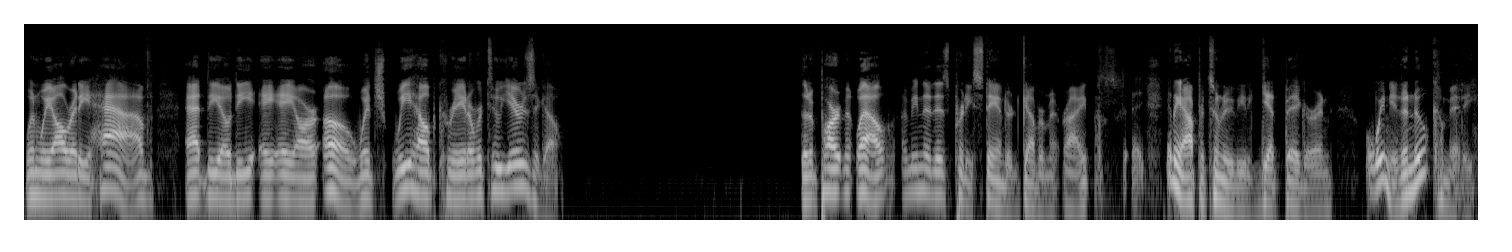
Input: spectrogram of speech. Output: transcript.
when we already have at DOD AARO, which we helped create over two years ago? The department, well, I mean, it is pretty standard government, right? Any opportunity to get bigger and we need a new committee.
